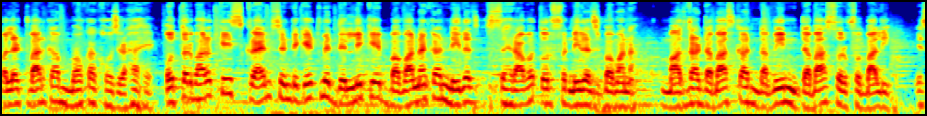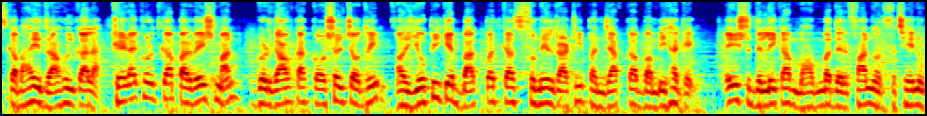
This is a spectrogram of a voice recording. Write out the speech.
पलटवार का मौका खोज रहा है। उत्तर भारत के इस क्राइम सिंडिकेट में दिल्ली के बवाना का नीरज सहरावत उर्फ़ नीरज बवाना मादरा डबास का नवीन डबास उर्फ़ बाली, इसका भाई राहुल काला, खेड़ा खुर्द का परवेश मान, गुड़गांव का कौशल चौधरी और यूपी के बागपत का सुनील राठी पंजाब का बम्बीहा गैंग। ईस्ट दिल्ली का मोहम्मद इरफान उर्फ़ छेनू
